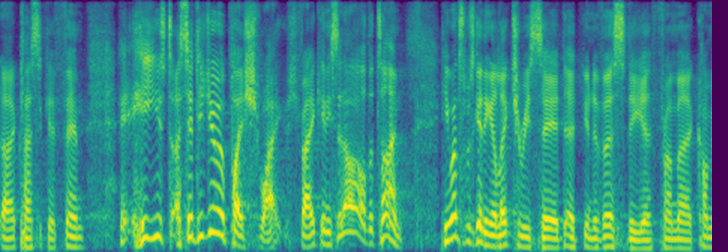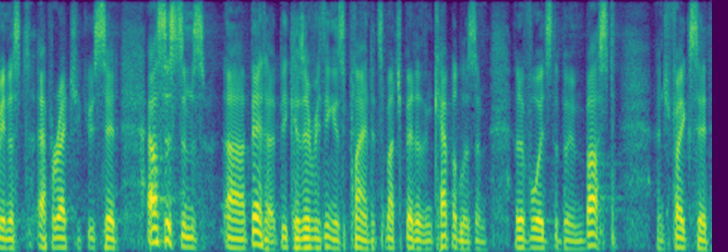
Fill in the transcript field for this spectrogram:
uh, Classic FM, he used to, I said, Did you ever play Schweik? And he said, Oh, all the time. He once was getting a lecture, he said, at university uh, from a communist apparatchik who said, Our system's uh, better because everything is planned. It's much better than capitalism. It avoids the boom bust. And Schweik said,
